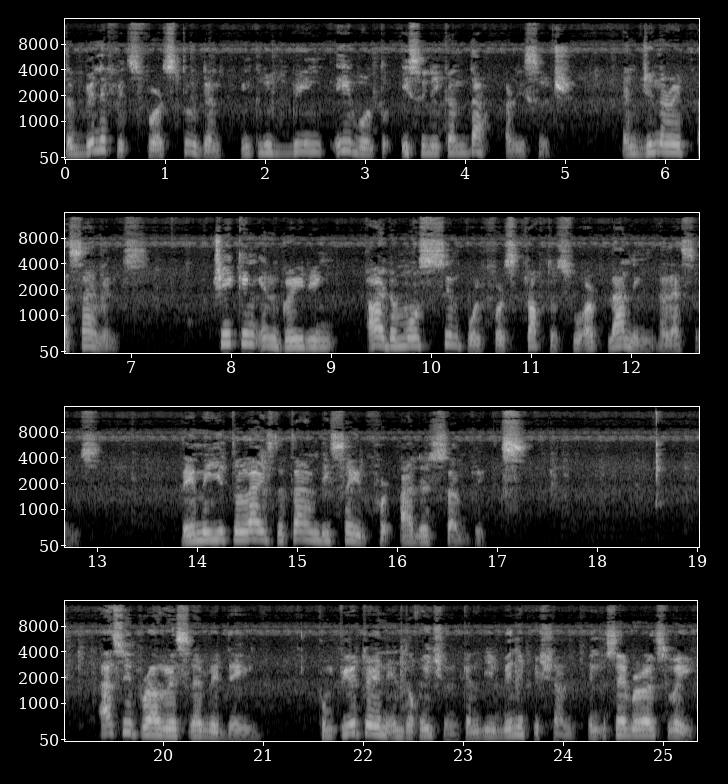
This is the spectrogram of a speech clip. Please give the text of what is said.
The benefits for students include being able to easily conduct a research and generate assignments. Checking and grading are the most simple for instructors who are planning lessons. They may utilize the time they save for other subjects. As we progress every day, computer in education can be beneficial in several ways.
